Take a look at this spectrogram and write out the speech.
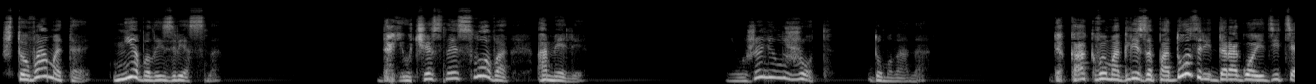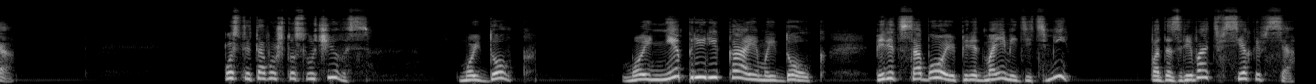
что вам это не было известно?» «Даю честное слово, Амели». «Неужели лжет?» — думала она. «Да как вы могли заподозрить, дорогое дитя?» «После того, что случилось, мой долг...» мой непререкаемый долг перед собой и перед моими детьми подозревать всех и вся.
